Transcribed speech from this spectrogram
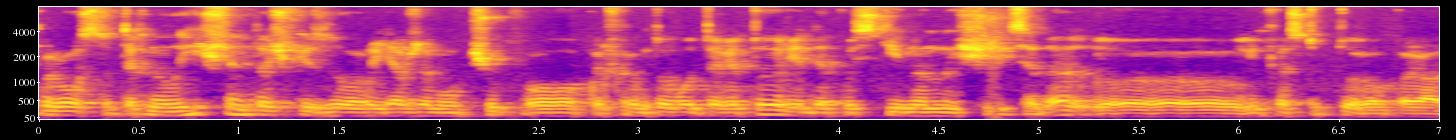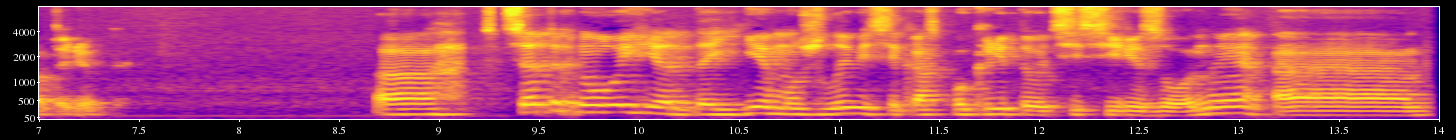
просто технологічної точки зору. Я вже мовчу про прифронтову територію, де постійно нищиться да, е, інфраструктура операторів. Е, Ця технологія дає можливість якраз покрити оці сірі зони, е,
